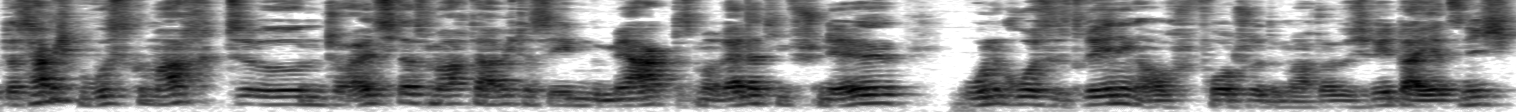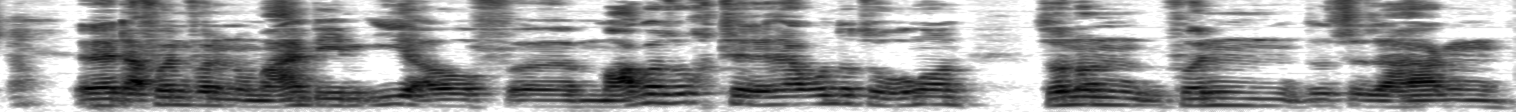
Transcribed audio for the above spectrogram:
Das habe ich bewusst gemacht und als ich das machte, habe ich das eben gemerkt, dass man relativ schnell ohne großes Training auch Fortschritte macht. Also ich rede da jetzt nicht äh, davon, von einem normalen BMI auf äh, Magersucht äh, herunter zu hungern, sondern von sozusagen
